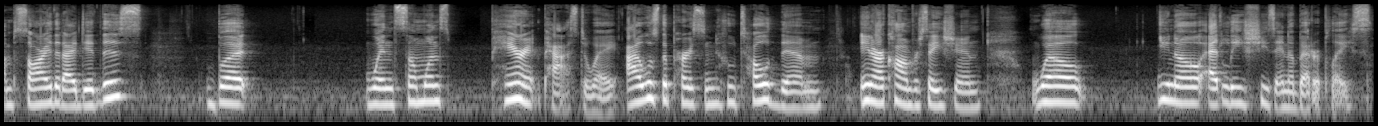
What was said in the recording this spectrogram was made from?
I'm sorry that I did this, but when someone's parent passed away, I was the person who told them in our conversation, well, you know, at least she's in a better place.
